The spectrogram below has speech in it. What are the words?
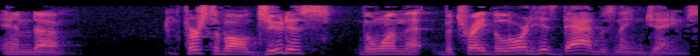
And uh, first of all, Judas, the one that betrayed the Lord, his dad was named James.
